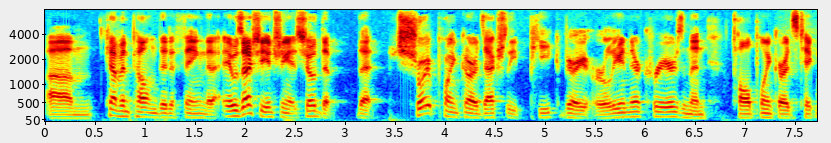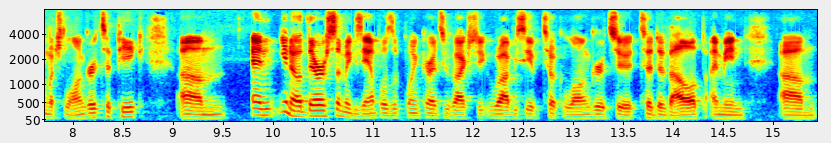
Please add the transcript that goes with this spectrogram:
um, Kevin Pelton did a thing that it was actually interesting. It showed that that short point guards actually peak very early in their careers, and then tall point guards take much longer to peak. Um, and you know there are some examples of point guards who've actually who obviously have took longer to to develop. I mean, um,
